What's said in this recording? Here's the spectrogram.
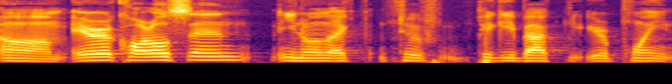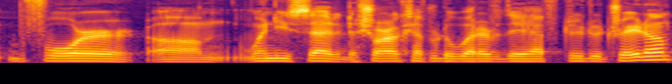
Um, Erik Karlsson, you know, like to piggyback your point before um, when you said the Sharks have to do whatever they have to do to trade him,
